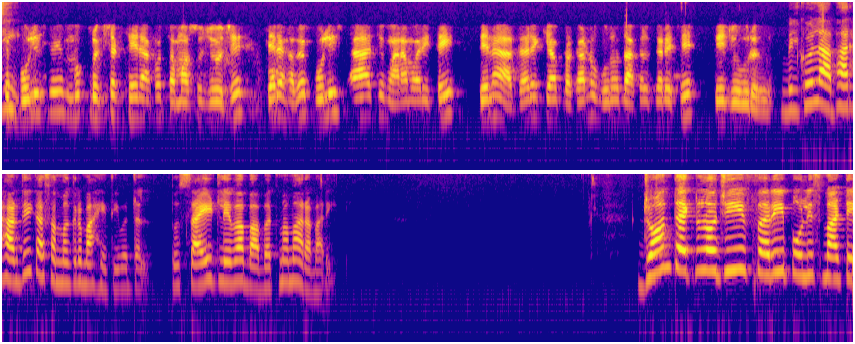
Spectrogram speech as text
કે પોલીસે મુખ પ્રેક્ષક થઈને આખો તમાશો જોયો છે. ત્યારે હવે પોલીસ આ જે મારામારી થઈ તેના આધારે કયા પ્રકારનો ગુનો દાખલ કરે છે તે જોવું રહ્યું. બિલકુલ આભાર હાર્દિક આ સમગ્ર માહિતી બદલ. તો સાઈડ લેવા બાબતમાં મારામારી. ડ્રોન ટેકનોલોજી ફરી પોલીસ માટે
